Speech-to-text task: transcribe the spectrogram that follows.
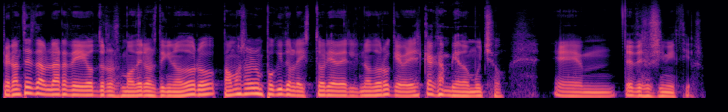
Pero antes de hablar de otros modelos de inodoro, vamos a ver un poquito la historia del inodoro que veréis que ha cambiado mucho em, desde sus inicios.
